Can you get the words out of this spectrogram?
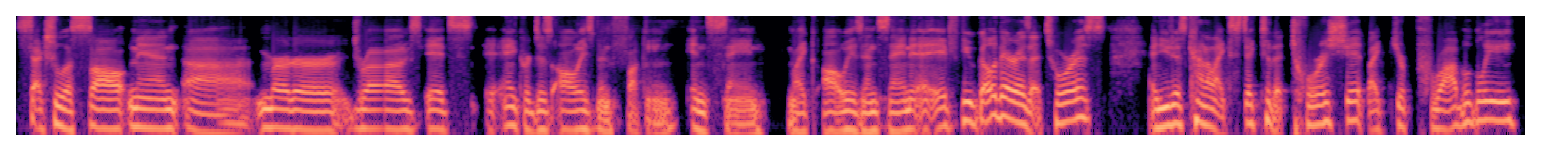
sexual assault, man, uh, murder, drugs. It's Anchorage has always been fucking insane. Like always insane. If you go there as a tourist and you just kind of like stick to the tourist shit, like you're probably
